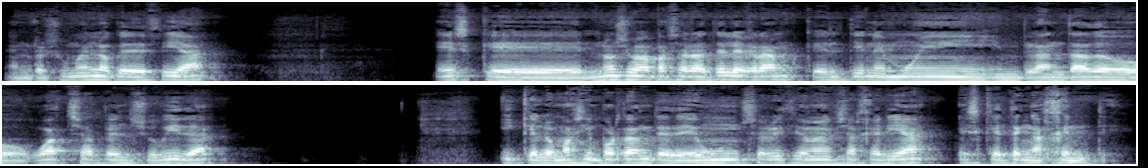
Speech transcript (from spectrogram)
En resumen, lo que decía es que no se va a pasar a Telegram, que él tiene muy implantado WhatsApp en su vida y que lo más importante de un servicio de mensajería es que tenga gente.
